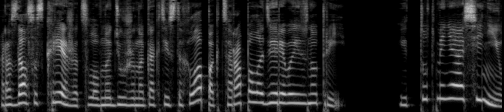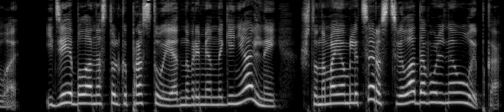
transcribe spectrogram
Раздался скрежет, словно дюжина когтистых лапок царапала дерево изнутри. И тут меня осенило. Идея была настолько простой и одновременно гениальной, что на моем лице расцвела довольная улыбка.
